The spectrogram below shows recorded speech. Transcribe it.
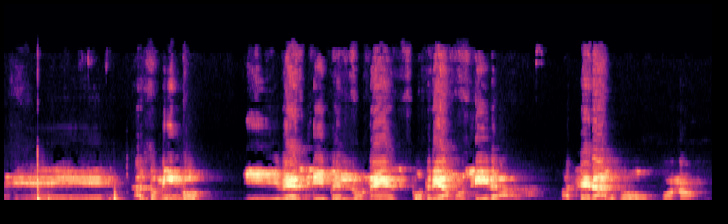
eh, al domingo y ver si el lunes podríamos ir a, a hacer algo o, no.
